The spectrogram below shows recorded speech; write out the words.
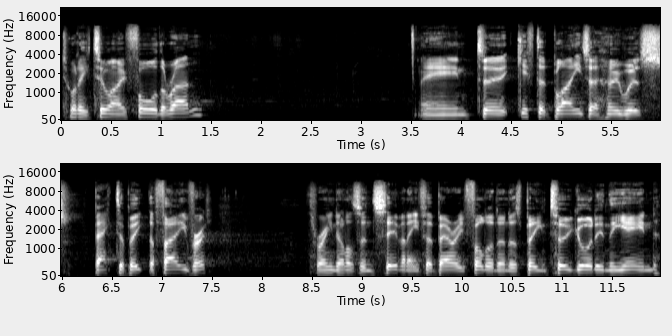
22.04 the run. And uh, Gifted Blazer, who was back to beat the favourite. $3.70 for Barry Fullerton has been too good in the end.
